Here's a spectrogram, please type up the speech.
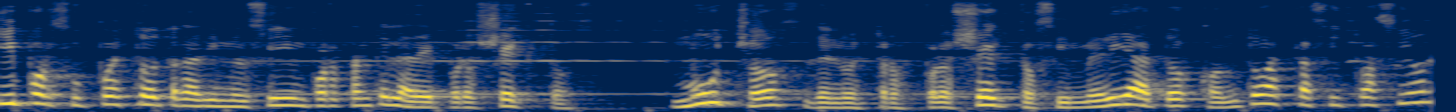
y por supuesto otra dimensión importante la de proyectos. Muchos de nuestros proyectos inmediatos con toda esta situación,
